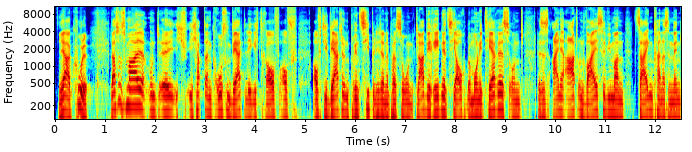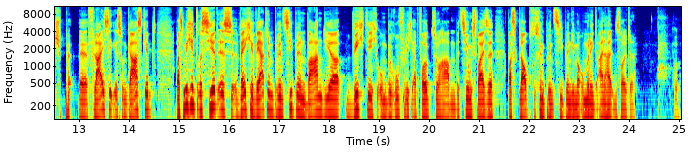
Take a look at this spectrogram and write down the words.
Ja, cool. Lass uns mal, und äh, ich, ich habe da einen großen Wert, lege ich drauf, auf, auf die Werte und Prinzipien hinter einer Person. Klar, wir reden jetzt hier auch über Monetäres und das ist eine Art und Weise, wie man zeigen kann, dass ein Mensch äh, fleißig ist und Gas gibt. Was mich interessiert ist, welche Werte und Prinzipien waren dir wichtig, um beruflich Erfolg zu haben? Beziehungsweise, was glaubst du sind Prinzipien, die man unbedingt einhalten sollte?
